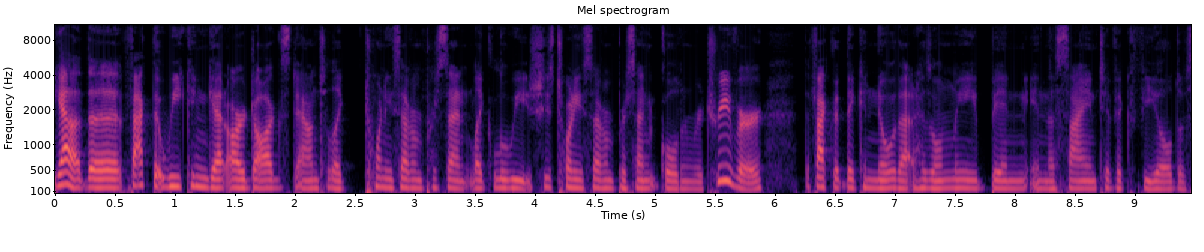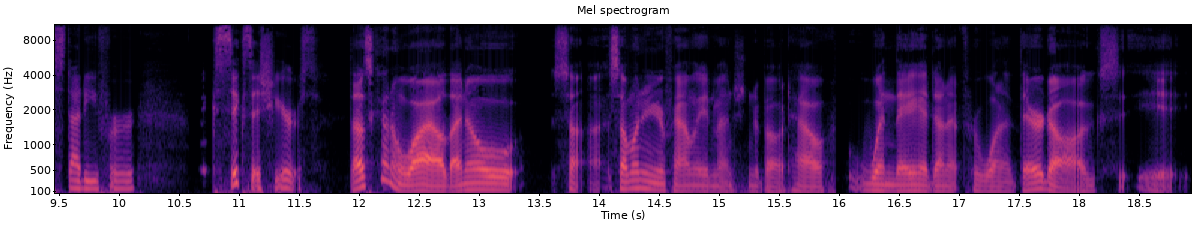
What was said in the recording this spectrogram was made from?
yeah, the fact that we can get our dogs down to like 27%, like Louise, she's 27% golden retriever, the fact that they can know that has only been in the scientific field of study for like six ish years. That's kind of wild. I know so, uh, someone in your family had mentioned about how when they had done it for one of their dogs, it,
